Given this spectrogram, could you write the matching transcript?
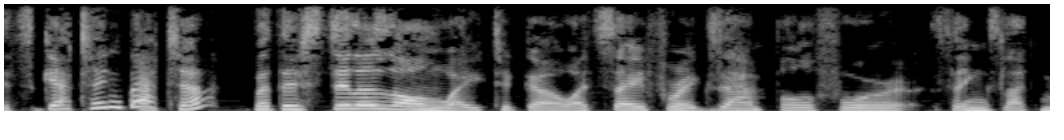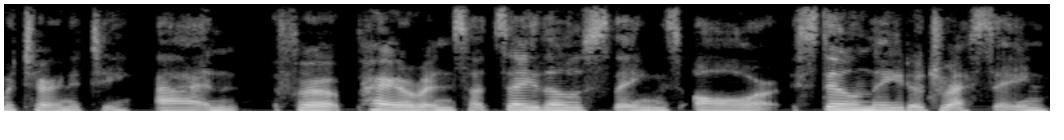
It's getting better, but there's still a long way to go. I'd say, for example, for things like maternity and for parents, I'd say those things are still need addressing.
